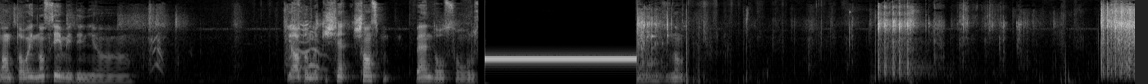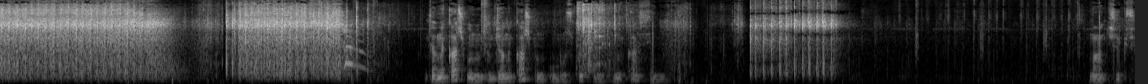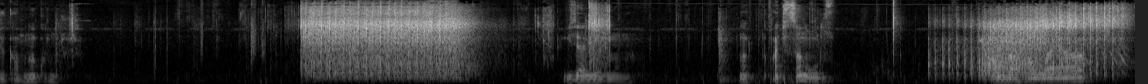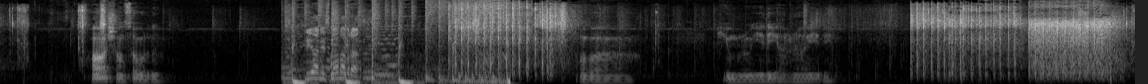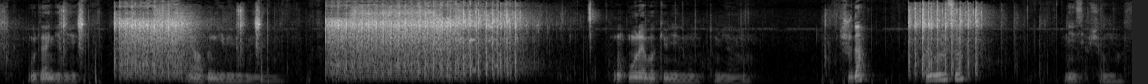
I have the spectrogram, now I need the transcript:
Lan tavayı nasıl yemedin ya? Ya adamdaki şa- şans ben de olsa. Lan. Canı kaç bunun? Bu Canı kaç bunun? Orospu canı kaç senin? Lan çık çık amına koyayım çocuğu. Güzel gördüm ama. Lan açsana Oruz. Allah Allah ya. Ha şansa vurdu. Piyanist bana bırak. Baba. Yumruğu yedi yarrağı yedi. Buradan gelecek. Ne aldım gibi. O- Oraya bakayım dedim unuttum ya. Şurada. Lan burası. Neyse bir şey olmaz.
